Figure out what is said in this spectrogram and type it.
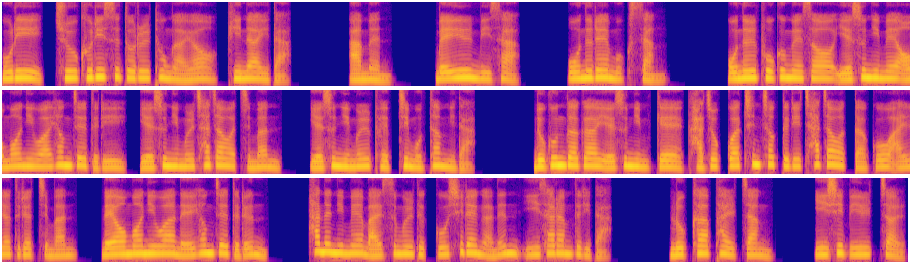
우리 주 그리스도를 통하여 비나이다. 아멘. 매일 미사 오늘의 묵상 오늘 복음에서 예수님의 어머니와 형제들이 예수님을 찾아왔지만 예수님을 뵙지 못합니다. 누군가가 예수님께 가족과 친척들이 찾아왔다고 알려드렸지만 내 어머니와 내 형제들은 하느님의 말씀을 듣고 실행하는 이 사람들이다. 루카 8장 21절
